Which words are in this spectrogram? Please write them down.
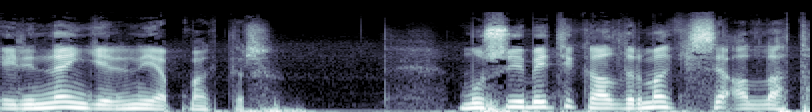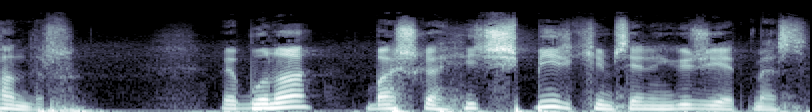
elinden geleni yapmaktır. Musibeti kaldırmak ise Allah'tandır. Ve buna başka hiçbir kimsenin gücü yetmez.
